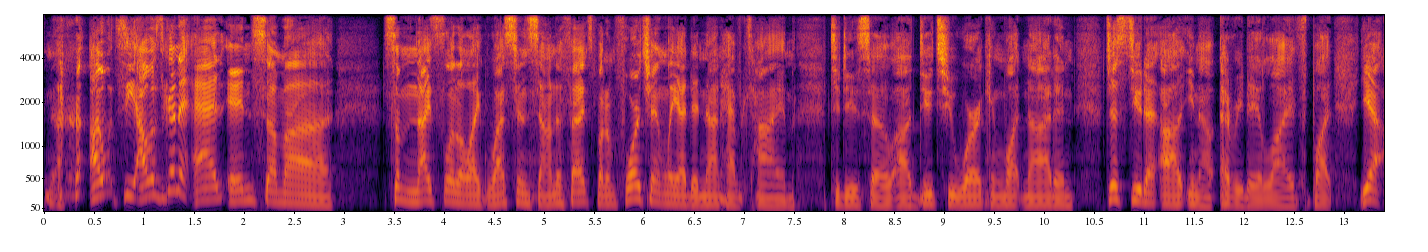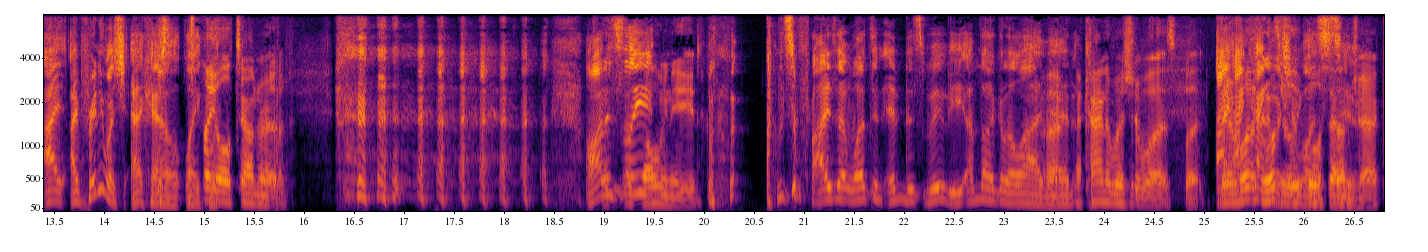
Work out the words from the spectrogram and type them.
I would see. I was gonna add in some uh some nice little like Western sound effects, but unfortunately, I did not have time to do so uh, due to work and whatnot, and just due to uh, you know everyday life. But yeah, I I pretty much echo Just, like play Old Town Road. honestly. That's all we need. I'm surprised that wasn't in this movie. I'm not gonna lie, Uh, man. I kind of wish it was, but I- I it was wish a really it cool was, too. soundtrack.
